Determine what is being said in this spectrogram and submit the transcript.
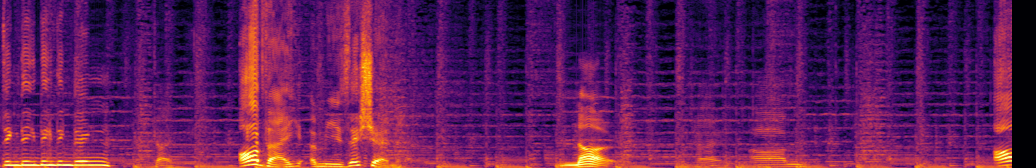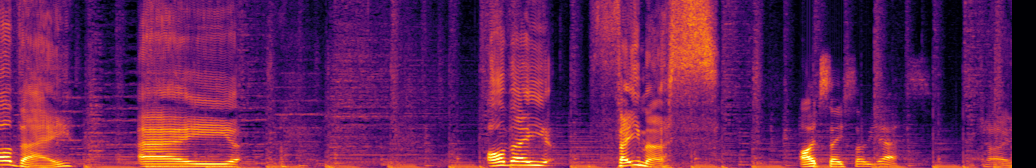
Ding ding ding ding ding. Okay. Are they a musician? No. Okay. Um. Are they a? Are they famous? I'd say so. Yes. Okay.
